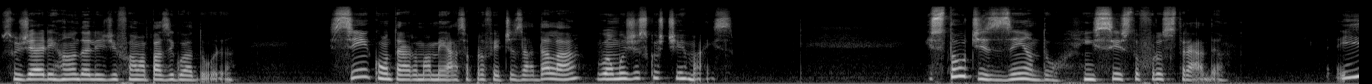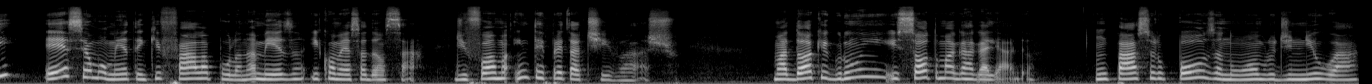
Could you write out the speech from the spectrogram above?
Sugere Randall de forma apaziguadora. Se encontrar uma ameaça profetizada lá, vamos discutir mais. Estou dizendo, insisto frustrada. E esse é o momento em que fala, pula na mesa e começa a dançar, de forma interpretativa, acho. Madoc grunhe e solta uma gargalhada. Um pássaro pousa no ombro de Niuá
